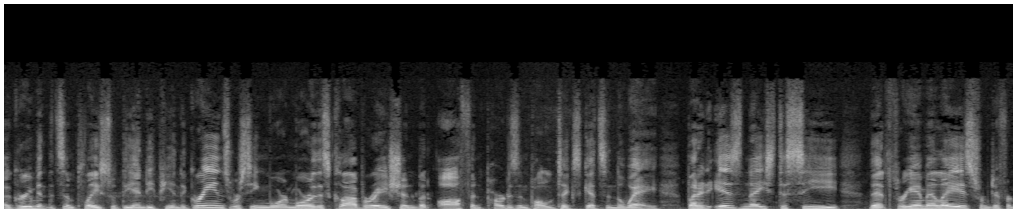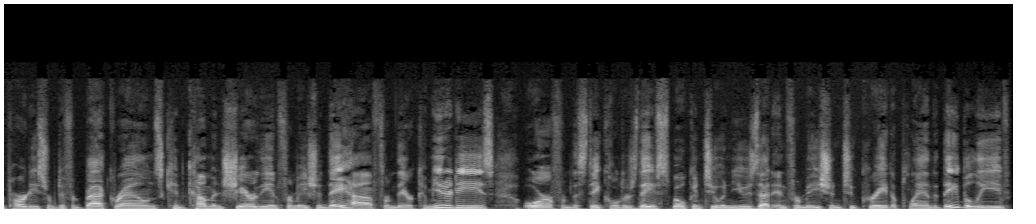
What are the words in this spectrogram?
agreement that's in place with the NDP and the Greens. We're seeing more and more of this collaboration, but often partisan politics gets in the way. But it is nice to see that three MLAs from different parties, from different backgrounds can come and share the information they have from their communities or from the stakeholders they've spoken to and use that information to create a plan that they believe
